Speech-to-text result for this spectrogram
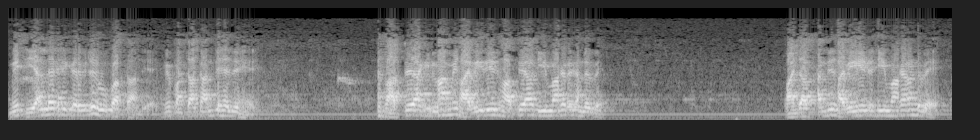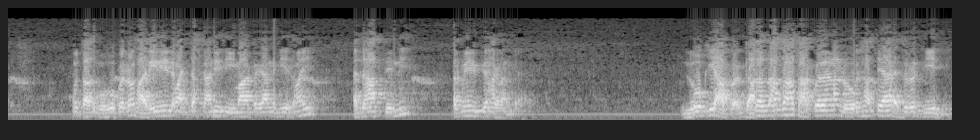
මේ සියල්ල එක විදිහට රූපස්කන්ධයයි. මේ පංචස්කන්ධය හැදෙන හැටි සත්‍යය කියනවා මේ ශරීරයේ සත්‍යය සීමා කරගන්න බෑ. පංචස්කන්ධය ශරීරයට සීමා කරන්න බෑ. මොකද අද බොහෝ කරන ශරීරයට පංචස්කන්ධය සීමා කරගන්න කිය තමයි අදහස් දෙන්නේ ධර්මයේ විග්‍රහ කරන්න. ලෝකයේ අප දසදහසක් සක්වලන ලෝක සත්‍යය ඇතුළේ තියෙන්නේ.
